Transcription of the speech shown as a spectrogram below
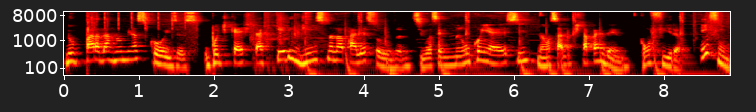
no Para Dar Nome às Coisas, o podcast da queridíssima Natália Souza. Se você não conhece, não sabe o que está perdendo. Confira. Enfim,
